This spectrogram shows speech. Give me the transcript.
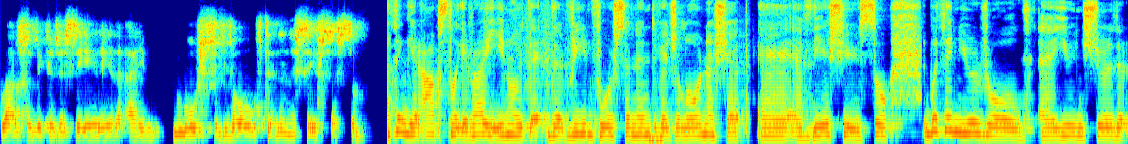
largely because it's the area that I'm most involved in in the safe system. I think you're absolutely right. You know, the, the reinforcing individual ownership uh, of the issues. So, within your role, uh, you ensure that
